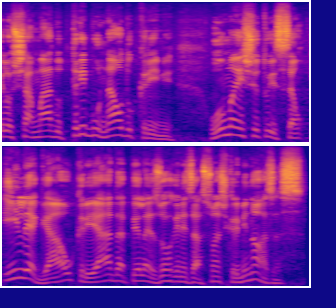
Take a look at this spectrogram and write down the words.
pelo chamado Tribunal do Crime, uma instituição ilegal criada pelas organizações criminosas.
